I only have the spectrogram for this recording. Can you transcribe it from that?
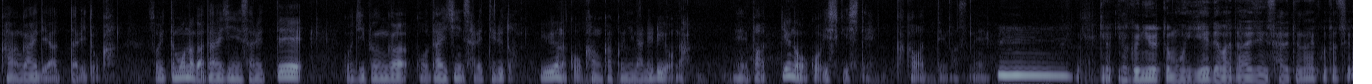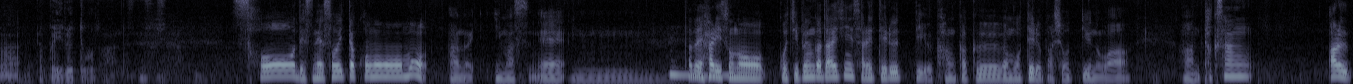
考えであったりとかそういったものが大事にされてこう自分がこう大事にされているというようなこう感覚になれるようなえー場っていうのをこう意識して関わっていますね。うん逆逆に言うともう家では大事にされてない子たちがやっぱりいるってことなんですね。そうですねそういった子もあのいますね。うんただやはりそのこう自分が大事にされてるっていう感覚が持てる場所っていうのはあのたくさんある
